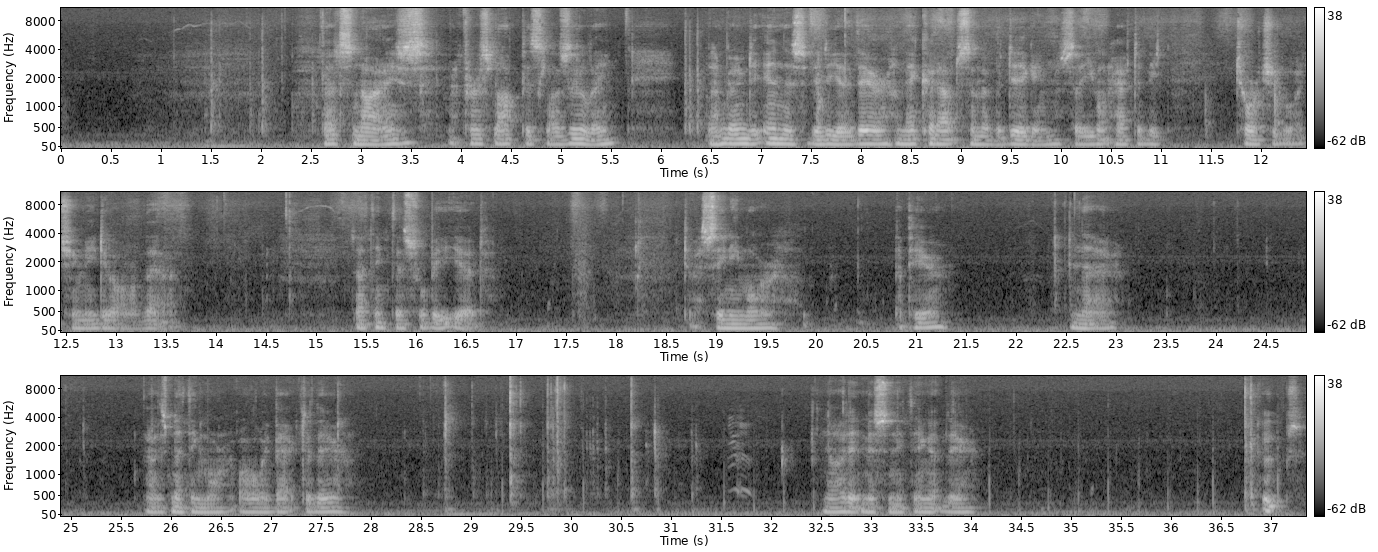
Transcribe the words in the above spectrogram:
that's nice. My first lapis lazuli. I'm going to end this video there. I may cut out some of the digging so you won't have to be tortured watching me do all of that. So I think this will be it. Do I see any more up here? No. No, there's nothing more all the way back to there. No, I didn't miss anything up there. Oops.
